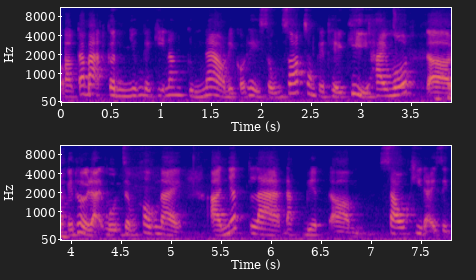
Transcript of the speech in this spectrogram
uh, các bạn cần những cái kỹ năng cứng nào để có thể sống sót trong cái thế kỷ 21 uh, cái thời đại 4.0 này? Uh, nhất là đặc biệt uh, sau khi đại dịch.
